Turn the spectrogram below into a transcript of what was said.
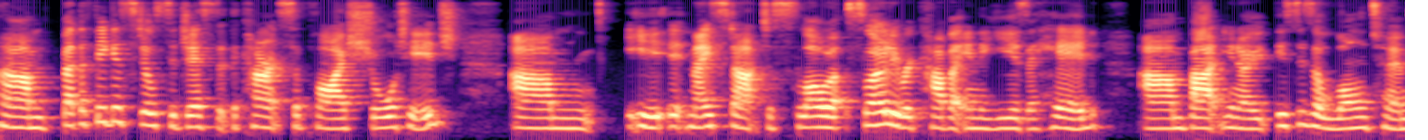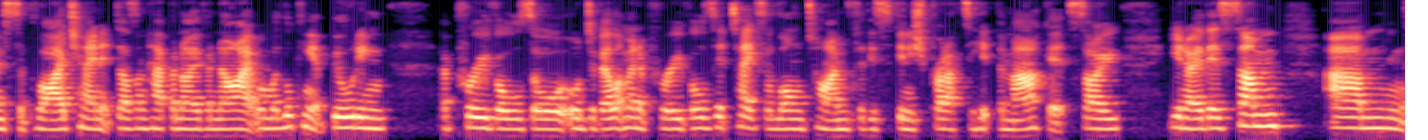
Um, but the figures still suggest that the current supply shortage um, it, it, may start to slow, slowly recover in the years ahead. Um, but you know, this is a long-term supply chain. It doesn't happen overnight. When we're looking at building approvals or, or development approvals, it takes a long time for this finished product to hit the market. So you know, there's some um,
